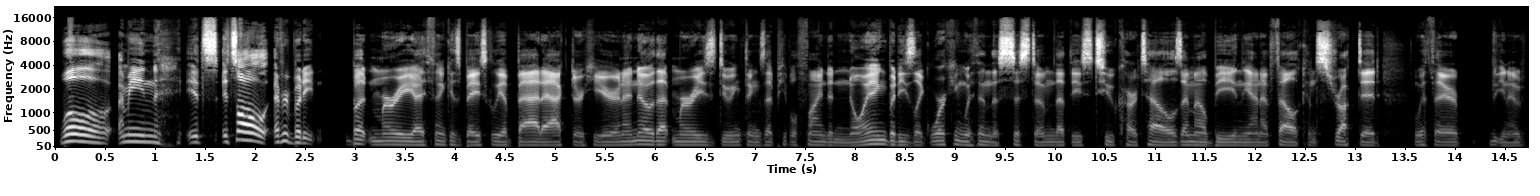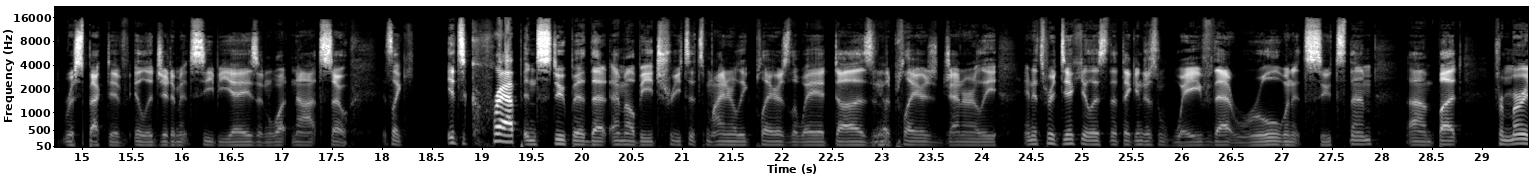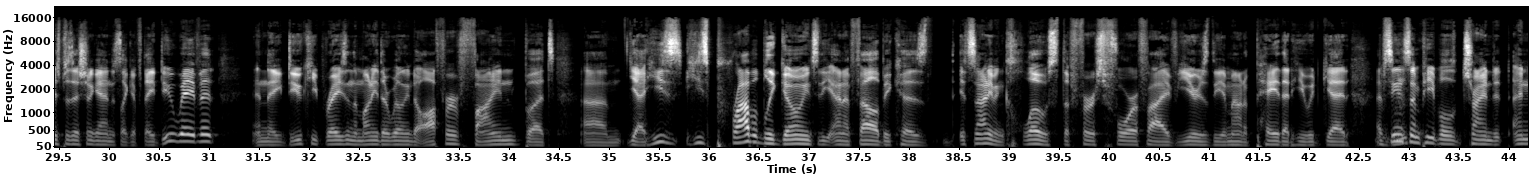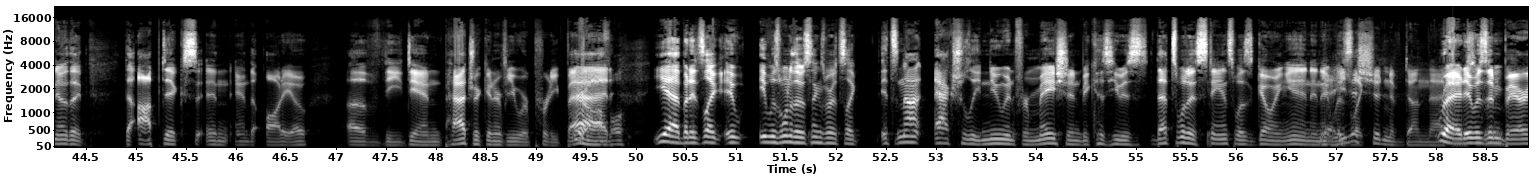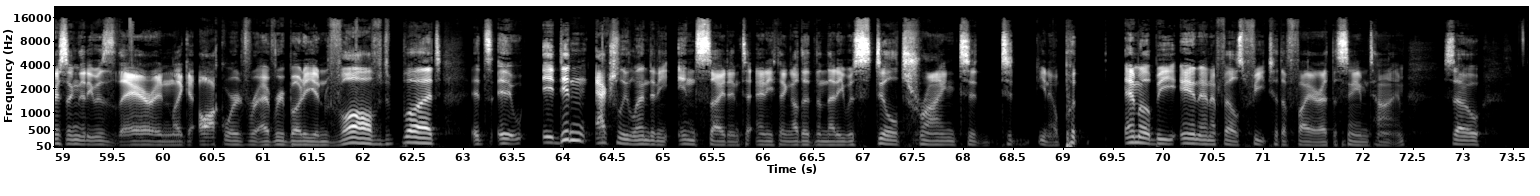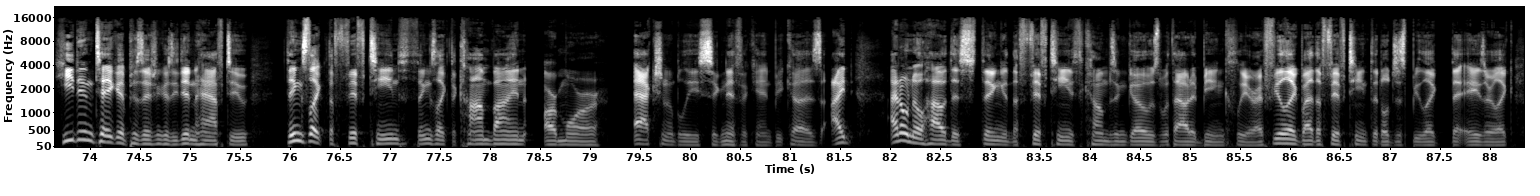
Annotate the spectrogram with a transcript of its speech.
well, I mean, it's it's all everybody but Murray. I think is basically a bad actor here, and I know that Murray's doing things that people find annoying, but he's like working within the system that these two cartels, MLB and the NFL, constructed with their you know respective illegitimate CBAs and whatnot. So it's like it's crap and stupid that MLB treats its minor league players the way it does and the players generally, and it's ridiculous that they can just waive that rule when it suits them. Um, but from Murray's position again, it's like if they do waive it and they do keep raising the money they're willing to offer, fine. But um, yeah, he's he's probably going to the NFL because it's not even close. The first four or five years, the amount of pay that he would get. I've seen some people trying to. I know that the optics and and the audio of the Dan Patrick interview were pretty bad. Yeah, but it's like it it was one of those things where it's like it's not actually new information because he was that's what his stance was going in and Yeah, it he was just like shouldn't have done that. Right, it was embarrassing that he was there and like awkward for everybody involved, but it's it it didn't actually lend any insight into anything other than that he was still trying to to you know put MLB and NFL's feet to the fire at the same time. So he didn't take a position because he didn't have to. Things like the 15th, things like the combine are more actionably significant because I I don't know how this thing in the 15th comes and goes without it being clear. I feel like by the 15th it'll just be like the A's are like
